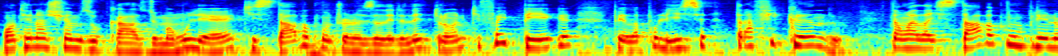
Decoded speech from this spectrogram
Ontem nós tivemos o caso de uma mulher que estava com tornozeleira eletrônica e foi pega pela polícia traficando. Então ela estava cumprindo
